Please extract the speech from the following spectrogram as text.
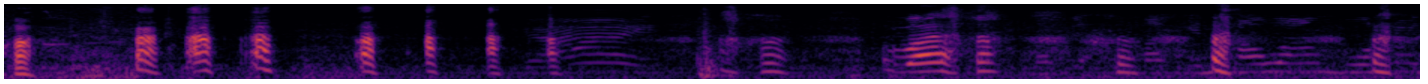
Guys, Ba? maginhawa ang dito.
